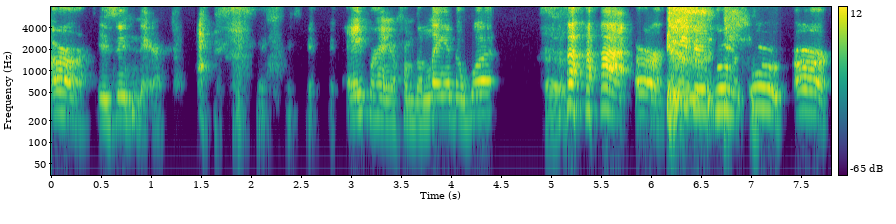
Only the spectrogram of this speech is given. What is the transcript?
Er is in there. Abraham from the land of what? Er. er. Hebrew. Er. er.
